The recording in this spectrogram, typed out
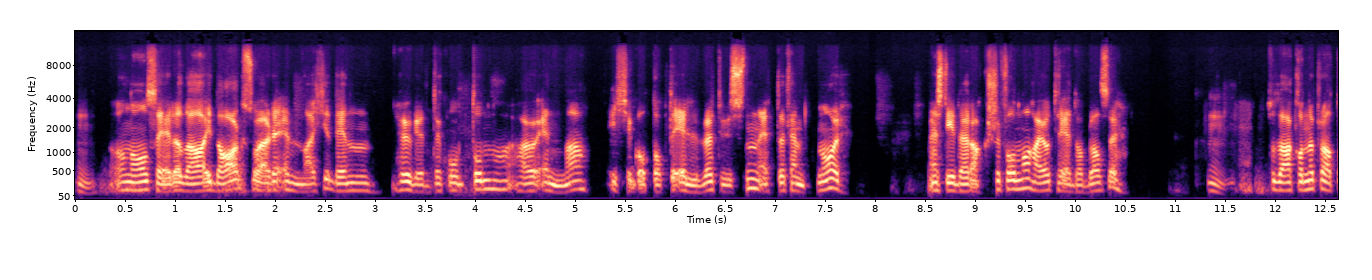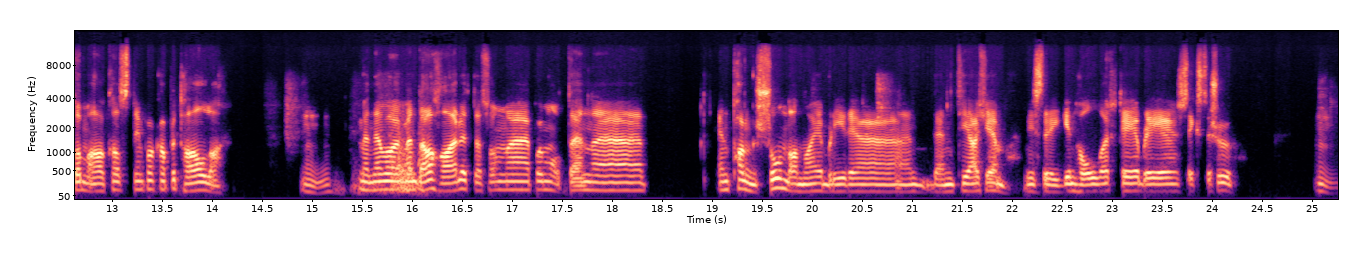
Mm. Og nå ser jeg da, I dag så er det ennå ikke den høyrentekontoen har jo ennå ikke gått opp til 11 000 etter 15 år. Mens de der aksjefondene har jo tredobla seg. Mm. Så da kan du prate om avkastning på kapital. da. Mm. Men, var, men da har jeg dette som eh, på en måte en, eh, en pensjon da når jeg blir eh, den tida kommer. Hvis riggen holder til jeg blir 67. Mm.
